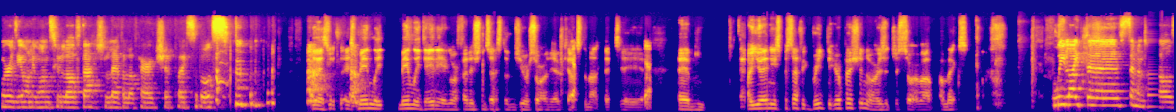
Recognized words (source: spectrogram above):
we're the only ones who love that level of hardship, I suppose. yeah, so it's, it's mainly mainly dairying or finishing systems. You're sort of the outcast yeah. in that sense. Yeah, yeah. yeah. Um, are you any specific breed that you're pushing, or is it just sort of a, a mix? We like the Simmentals,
